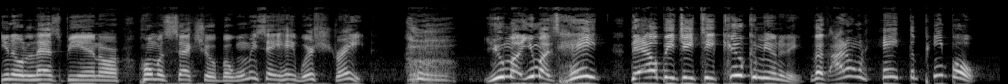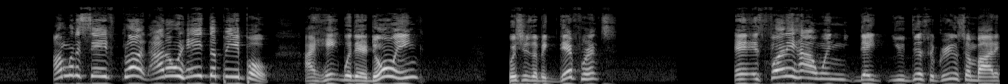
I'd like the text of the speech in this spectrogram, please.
you know, lesbian or homosexual? But when we say, hey, we're straight, you must you must hate the LGBTQ community. Look, I don't hate the people. I'm to say it blunt. I don't hate the people. I hate what they're doing, which is a big difference. And it's funny how when they you disagree with somebody,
